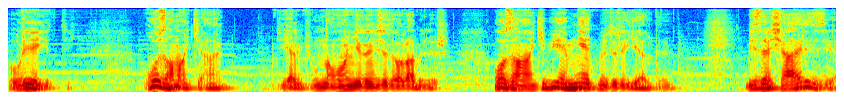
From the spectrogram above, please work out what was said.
Oraya gittik. O zamanki yani diyelim ki bundan 10 yıl önce de olabilir. O zamanki bir emniyet müdürü geldi. Biz de şairiz ya.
